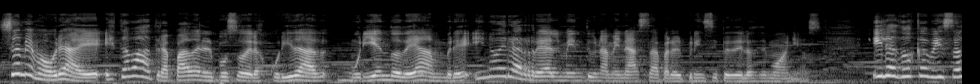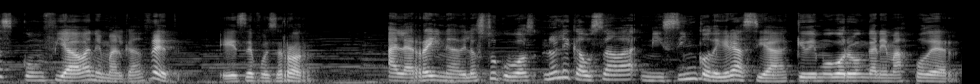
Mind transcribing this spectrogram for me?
Yame Maurae estaba atrapada en el pozo de la oscuridad, muriendo de hambre y no era realmente una amenaza para el príncipe de los demonios. Y las dos cabezas confiaban en Malcanzet. Ese fue su error. A la reina de los súcubos no le causaba ni cinco de gracia que Demogorgon gane más poder,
